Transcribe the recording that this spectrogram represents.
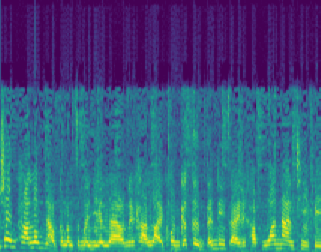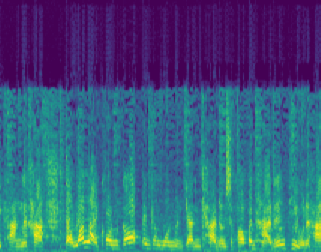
ผู้ชมคะลมหนาวกำลังจะมาเยือนแล้วนะคะ หลายคนก็ตื่นเต้นดีใจนะคะเพราะว่านานทีปีครั้งนะคะ แต่ว่าหลายคนก็เป็นกังวลเหมือนกันค่ะ โดยเฉพาะปัญหาเรื่องผิวนะคะ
